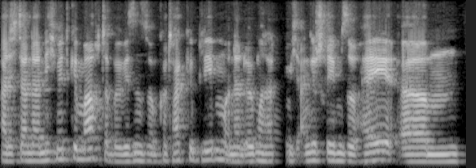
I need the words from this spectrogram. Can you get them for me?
hatte ich dann da nicht mitgemacht, aber wir sind so in Kontakt geblieben und dann irgendwann hat mich angeschrieben, so, hey, ähm,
